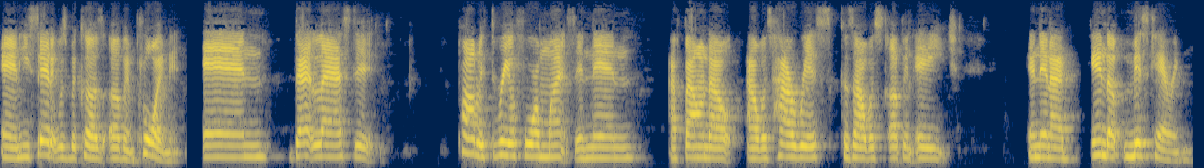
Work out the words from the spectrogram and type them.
And he said it was because of employment. And that lasted probably three or four months. And then I found out I was high risk because I was up in age. And then I end up miscarrying.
